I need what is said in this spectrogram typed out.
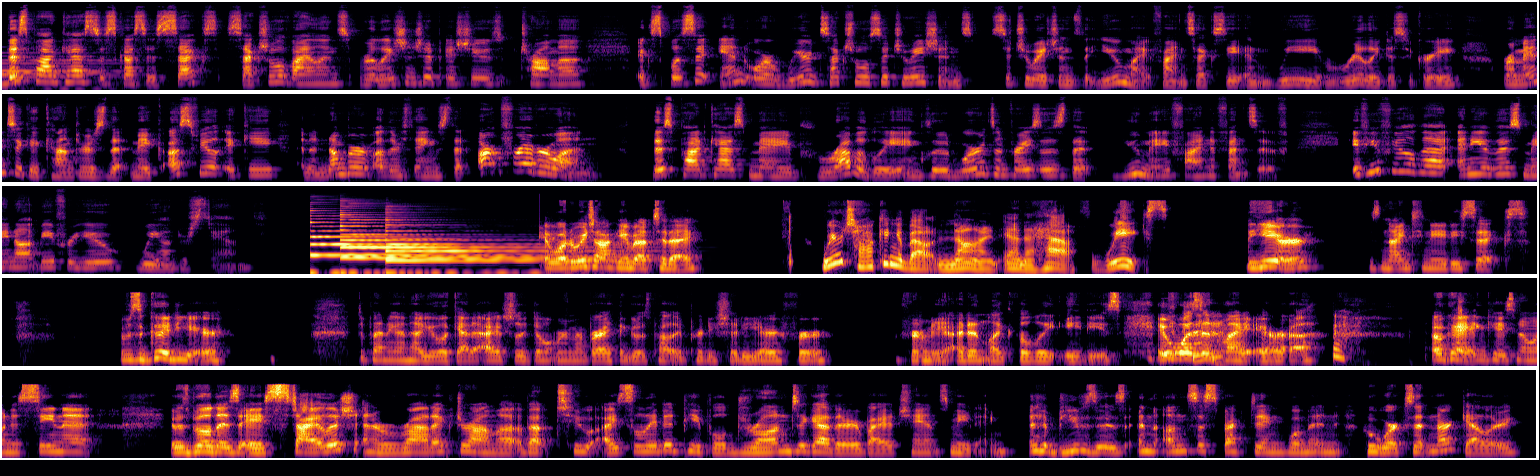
This podcast discusses sex, sexual violence, relationship issues, trauma, explicit and or weird sexual situations, situations that you might find sexy and we really disagree, romantic encounters that make us feel icky, and a number of other things that aren't for everyone. This podcast may probably include words and phrases that you may find offensive. If you feel that any of this may not be for you, we understand. and what are we talking about today? We're talking about nine and a half weeks. The year is 1986. It was a good year, depending on how you look at it. I actually don't remember. I think it was probably a pretty shitty year for for me. I didn't like the late 80s. It wasn't my era. Okay, in case no one has seen it, it was billed as a stylish and erotic drama about two isolated people drawn together by a chance meeting. It abuses an unsuspecting woman who works at an art gallery.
